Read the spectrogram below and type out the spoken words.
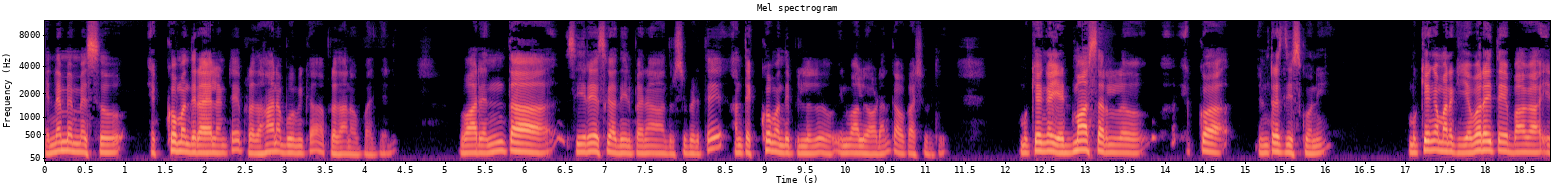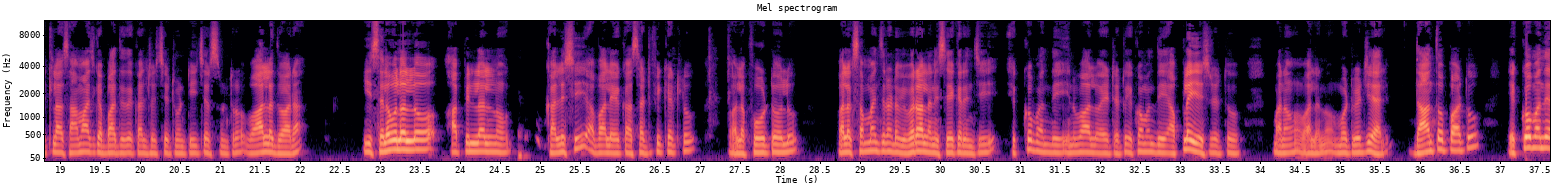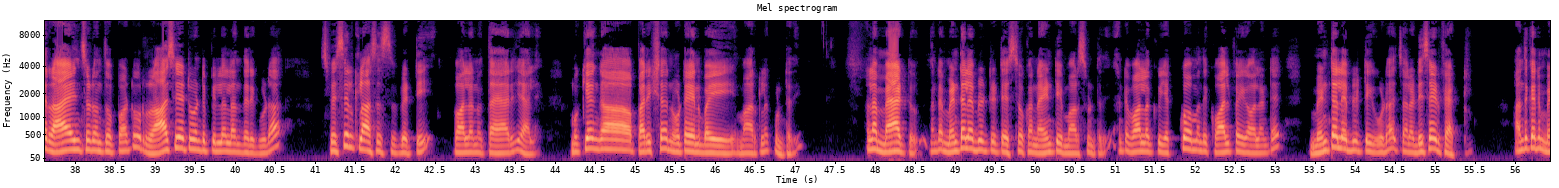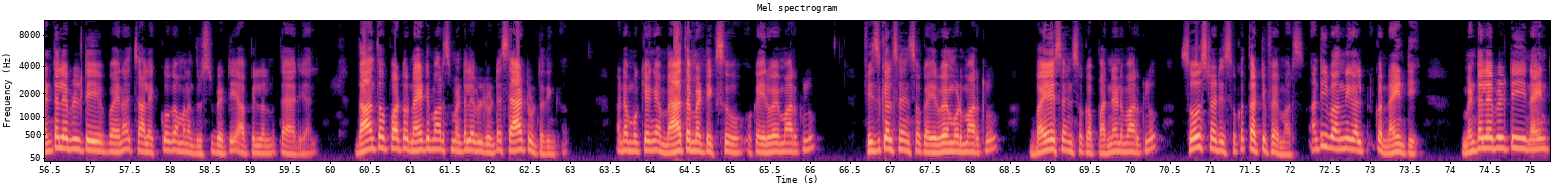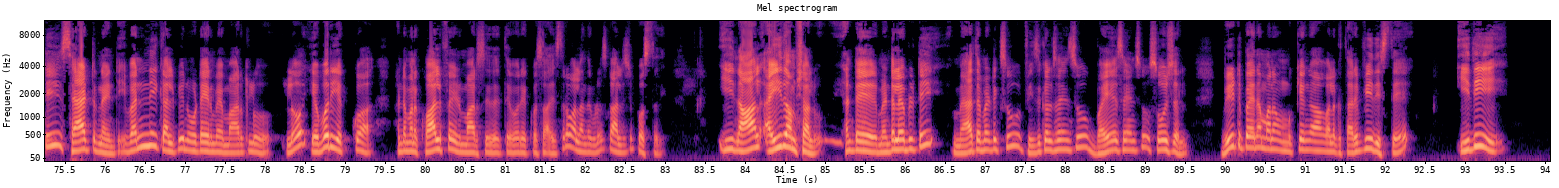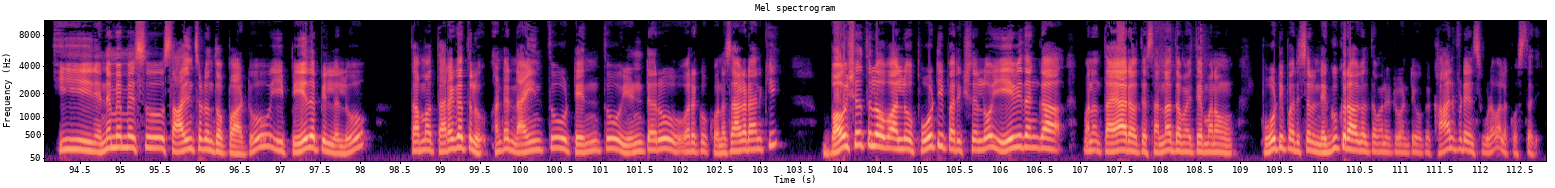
NMMS ఎక్కువ మంది రాయాలంటే ప్రధాన భూమిక ప్రధాన ఉపాధ్యాయులు. వారెంత సీరియస్గా దీనిపైన దృష్టి పెడితే అంత ఎక్కువ మంది పిల్లలు ఇన్వాల్వ్ కావడానికి అవకాశం ఉంటుంది. ముఖ్యంగా హెడ్ మాస్టర్లు ఎక్కువ ఇంట్రెస్ట్ తీసుకొని ముఖ్యంగా మనకి ఎవరైతే బాగా ఇట్లా సామాజిక బాధ్యత కలిసి వచ్చేటువంటి టీచర్స్ ఉంటారో వాళ్ళ ద్వారా ఈ సెలవులలో ఆ పిల్లలను కలిసి వాళ్ళ యొక్క సర్టిఫికెట్లు వాళ్ళ ఫోటోలు వాళ్ళకి సంబంధించిన వివరాలని సేకరించి ఎక్కువ మంది ఇన్వాల్వ్ అయ్యేటట్టు ఎక్కువ మంది అప్లై చేసేటట్టు మనం వాళ్ళను మోటివేట్ చేయాలి. దాంతోపాటు ఎక్కువ మంది రాయించడంతో పాటు రాసేటువంటి పిల్లలందరికీ కూడా స్పెషల్ క్లాసెస్ పెట్టి వాళ్ళను తయారు చేయాలి. ముఖ్యంగా పరీక్ష నూట ఎనభై మార్కులకు ఉంటుంది. అలా మ్యాట్ అంటే మెంటల్ ఎబిలిటీ టెస్ట్ ఒక నైంటీ మార్క్స్ ఉంటుంది. అంటే వాళ్ళకు ఎక్కువ మంది క్వాలిఫై కావాలంటే మెంటల్ ఎబిలిటీ కూడా చాలా డిసైడ్ ఫ్యాక్టర్. అందుకని మెంటల్ ఎబిలిటీ పైన చాలా ఎక్కువగా మనం దృష్టి పెట్టి ఆ పిల్లలను తయారు చేయాలి. దాంతోపాటు నైంటీ మార్క్స్ మెంటల్ ఎబిలిటీ ఉంటే శాట్ ఉంటుంది ఇంకా. అంటే ముఖ్యంగా మ్యాథమెటిక్స్ ఒక ఇరవై మార్కులు ఫిజికల్ సైన్స్ ఒక ఇరవై మూడు మార్కులు బయో సైన్స్ ఒక పన్నెండు మార్కులు సో స్టడీస్ ఒక థర్టీ ఫైవ్ మార్క్స్. అంటే ఇవన్నీ కలిపి ఒక ninety mental ability ninety SAT ninety ఇవన్నీ కలిపి నూట ఎనభై మార్కులలో ఎవరు ఎక్కువ అంటే మన క్వాలిఫైడ్ మార్క్స్ ఏదైతే ఎవరు ఎక్కువ సాధిస్తారో వాళ్ళందరూ కూడా స్కాలర్షిప్ వస్తుంది. ఈ నాలుగు ఐదు అంశాలు అంటే mental ability mathematics physical science bio science social వీటిపైన మనం ముఖ్యంగా వాళ్ళకి తరఫీదిస్తే ఇది ఈ ఎన్ఎంఎంఎస్ సాధించడంతో పాటు ఈ పేద పిల్లలు తమ తరగతులు అంటే నైన్త్ టెన్త్ ఇంటరు వరకు కొనసాగడానికి భవిష్యత్తులో వాళ్ళు పోటీ పరీక్షల్లో ఏ విధంగా మనం తయారవుతే సన్నద్ధమైతే మనం పోటీ పరీక్షలు నెగ్గుకు రాగలుగుతాం అనేటువంటి ఒక కాన్ఫిడెన్స్ కూడా వాళ్ళకి వస్తుంది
